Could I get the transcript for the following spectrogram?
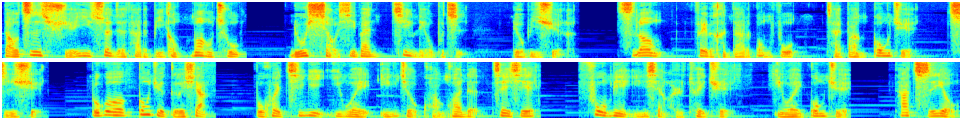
导致血液顺着他的鼻孔冒出，如小溪般径流不止，流鼻血了。斯隆费了很大的功夫才帮公爵止血。不过，公爵阁下不会轻易因为饮酒狂欢的这些负面影响而退却，因为公爵他持有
